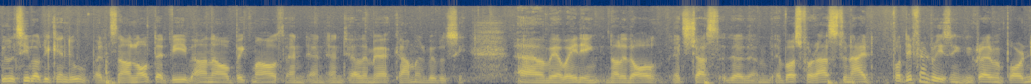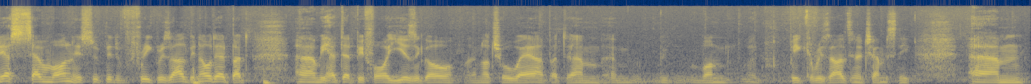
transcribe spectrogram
we will see what we can do. But it's now not that we are now big mouth and, and, and tell them, yeah, come and we will see. Uh, we are waiting, not at all. It's just that um, it was for us tonight, for different reasons, incredibly important. Yes, 7 1 is a bit of a freak result, we know that, but uh, we had that before years ago. I'm not sure where, but um, um, we won big results in the Champions League. Um,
